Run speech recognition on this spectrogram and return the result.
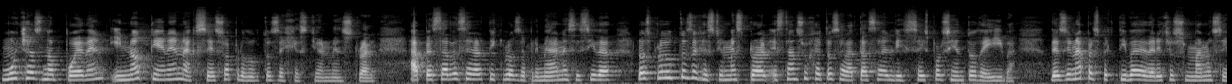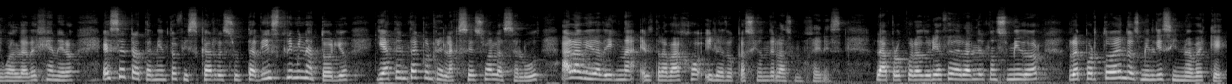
muchas no pueden y no tienen acceso a productos de gestión menstrual. A pesar de ser artículos de primera necesidad, los productos de gestión menstrual están sujetos a la tasa del 16% de IVA. Desde una perspectiva de derechos humanos e igualdad de género, ese tratamiento fiscal resulta discriminatorio y atenta contra el acceso a la salud, a la vida digna, el trabajo y la educación de las mujeres. La Procuraduría Federal del Consumidor reportó en 2019 que,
